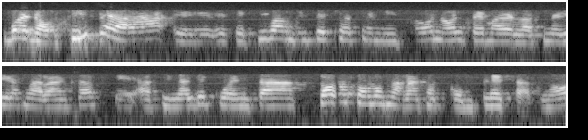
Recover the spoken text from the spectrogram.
Bueno, sí se ha eh, efectivamente hecho ese mito, ¿no? El tema de las medias naranjas, que al final de cuentas todos somos naranjas completas, ¿no?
